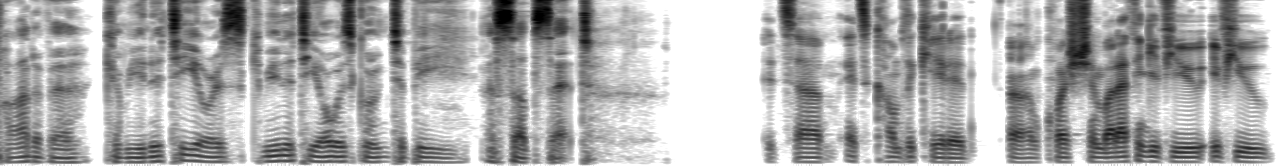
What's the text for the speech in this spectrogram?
part of a community, or is community always going to be a subset? It's a it's a complicated um, question, but I think if you if you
